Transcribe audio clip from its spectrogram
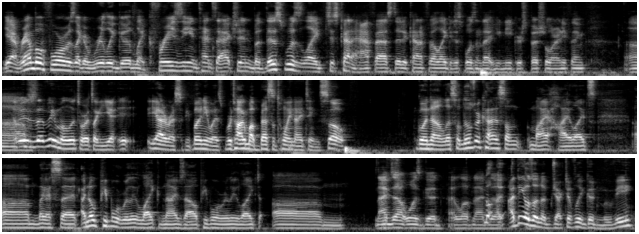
Yeah, Rambo four was like a really good like crazy intense action, but this was like just kind of half-assed. It. It kind of felt like it just wasn't that unique or special or anything. Um, I mean, there's definitely moments where it's like yeah, it, you got a recipe. But anyways, we're talking about best of 2019. So going down the list, so those were kind of some of my highlights. Um, like I said, I know people really like Knives Out. People really liked. Um, Knives Out was good. I love Knives no, Out. I think it was an objectively good movie.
